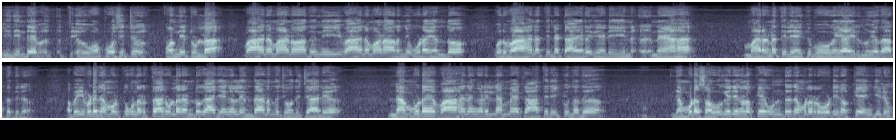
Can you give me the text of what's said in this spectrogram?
ഇതിന്റെ ഓപ്പോസിറ്റ് വന്നിട്ടുള്ള വാഹനമാണോ? അതൊന്ന് ഈ വാഹനമാണോ അറിഞ്ഞുകൂടാ? എന്തോ ഒരു വാഹനത്തിന്റെ ടയർ കേടി നേഹ മരണത്തിലേക്ക് പോവുകയായിരുന്നു യഥാർത്ഥത്തിൽ അപ്പോൾ ഇവിടെ നമ്മൾക്ക് ഉണർത്താനുള്ള രണ്ടു കാര്യങ്ങൾ എന്താണെന്ന് ചോദിച്ചാൽ നമ്മുടെ വാഹനങ്ങളിൽ നമ്മെ കാത്തിരിക്കുന്നത് നമ്മുടെ സൗകര്യങ്ങളൊക്കെ ഉണ്ട് നമ്മുടെ റോഡിനൊക്കെ എങ്കിലും.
